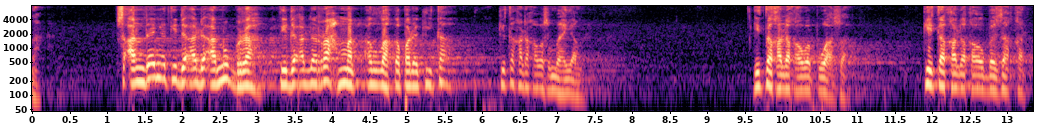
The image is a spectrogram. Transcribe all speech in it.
Nah, seandainya tidak ada anugerah tidak ada rahmat Allah kepada kita, kita kada kawa sembahyang. Kita kada kawa puasa. Kita kada kawa berzakat.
